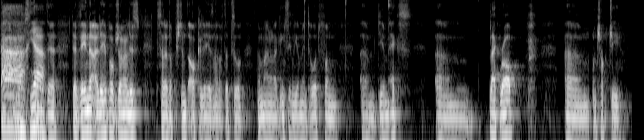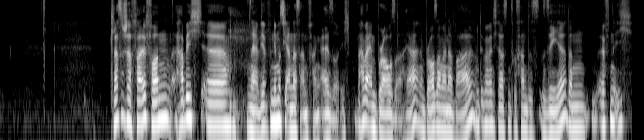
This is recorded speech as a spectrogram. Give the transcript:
Ach ja. Der, der, der der alte Hip-Hop-Journalist, das hat er doch bestimmt auch gelesen, hat auch dazu eine Meinung. Da ging es irgendwie um den Tod von ähm, DMX, ähm, Black Rob ähm, und Shock G. Klassischer Fall von, habe ich, äh, naja, wir, den muss ich anders anfangen. Also, ich habe einen Browser, ja, einen Browser meiner Wahl und immer wenn ich da was Interessantes sehe, dann öffne ich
